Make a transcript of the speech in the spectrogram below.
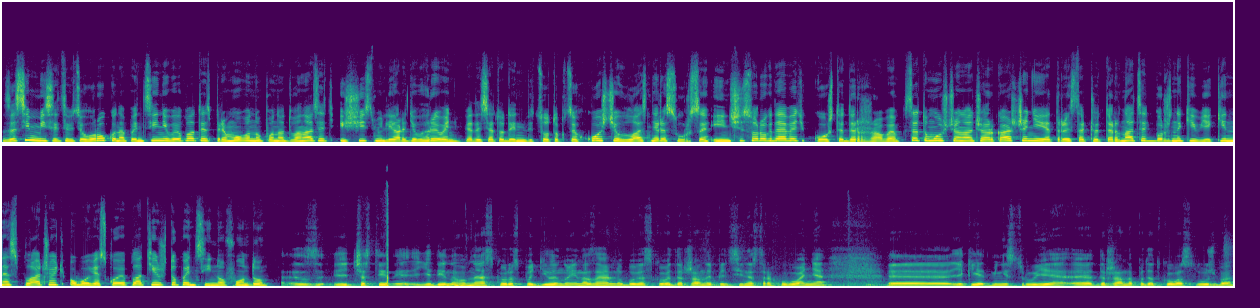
За сім місяців цього року на пенсійні виплати спрямовано понад 12,6 мільярдів гривень. 51% цих коштів – власні ресурси, інші 49 – кошти держави. Все тому, що на Черкащині є 314 боржників, які не сплачують обов'язковий платіж до пенсійного фонду. з частини єдиного внеску розподіленої на загальнообов'язкове державне пенсійне страхування, е, який адмініструє е, Державна податкова служба,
